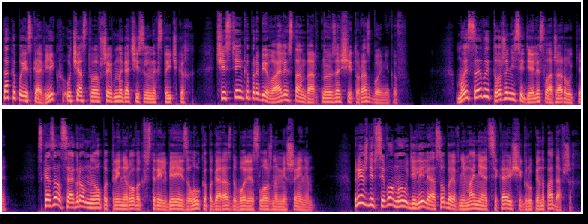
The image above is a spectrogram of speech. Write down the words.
так и поисковик, участвовавший в многочисленных стычках, частенько пробивали стандартную защиту разбойников. Мы с Эвой тоже не сидели сложа руки. Сказался огромный опыт тренировок в стрельбе из лука по гораздо более сложным мишеням. Прежде всего мы уделили особое внимание отсекающей группе нападавших.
